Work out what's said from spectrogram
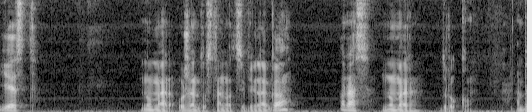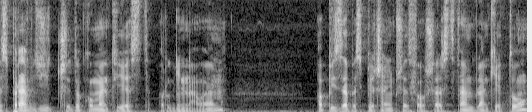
jest numer Urzędu Stanu Cywilnego oraz numer druku. Aby sprawdzić, czy dokument jest oryginałem, opis zabezpieczeń przed fałszerstwem blankietu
